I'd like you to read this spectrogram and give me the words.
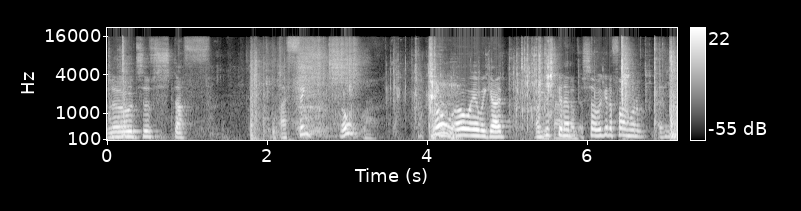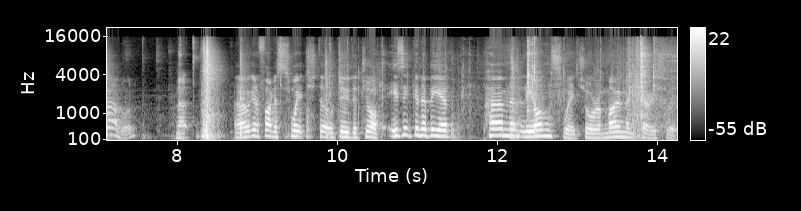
Loads of stuff. I think, oh, oh, oh, here we go. I'm just gonna, so we're gonna find one, of, have you found one? No. Uh, we're gonna find a switch that'll do the job. Is it gonna be a permanently on switch or a momentary switch?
